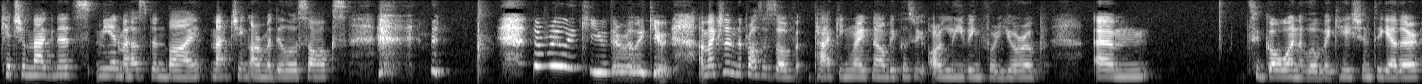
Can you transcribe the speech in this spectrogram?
kitchen magnets. Me and my husband buy matching armadillo socks. They're really cute they're really cute. I'm actually in the process of packing right now because we are leaving for europe um to go on a little vacation together.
